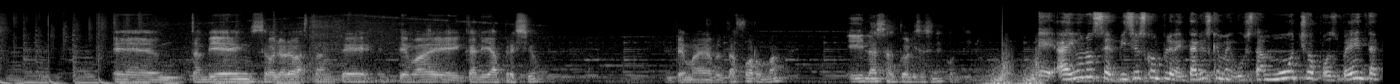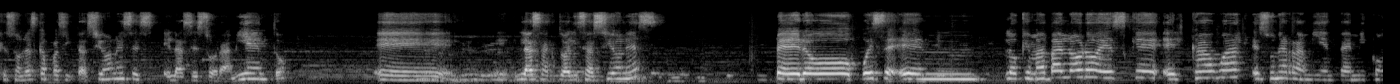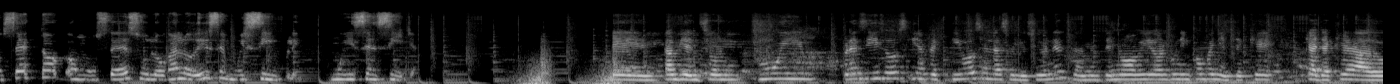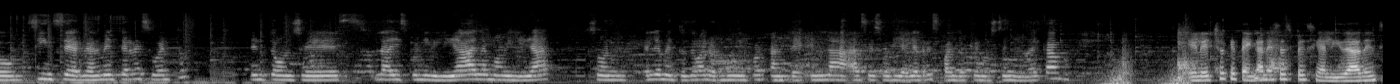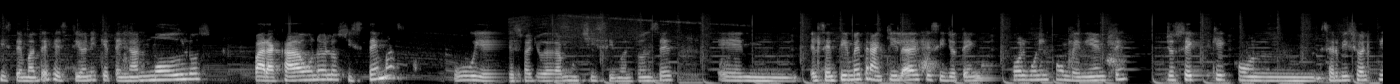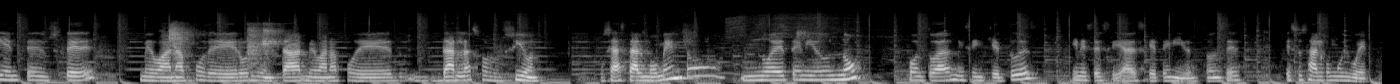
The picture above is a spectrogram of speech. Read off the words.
Eh, también se valora bastante el tema de calidad-precio el tema de la plataforma y las actualizaciones continuas. Eh, hay unos servicios complementarios que me gustan mucho postventa, que son las capacitaciones, es el asesoramiento, eh, las actualizaciones, pero pues lo que más valoro es que el Kawak es una herramienta, en mi concepto, como ustedes su logan lo dice, muy simple, muy sencilla. Eh, también son muy precisos y efectivos en las soluciones. Realmente no ha habido algún inconveniente que, que haya quedado sin ser realmente resuelto. Entonces, la disponibilidad, la movilidad son elementos de valor muy importante en la asesoría y el respaldo que hemos tenido de cabo. El hecho de que tengan esa especialidad en sistemas de gestión y que tengan módulos para cada uno de los sistemas, uy, eso ayuda muchísimo. Entonces, el sentirme tranquila de que si yo tengo algún inconveniente, yo sé que con servicio al cliente de ustedes me van a poder orientar, me van a poder dar la solución. O sea, hasta el momento no he tenido un no con todas mis inquietudes y necesidades que he tenido. Entonces, eso es algo muy bueno.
